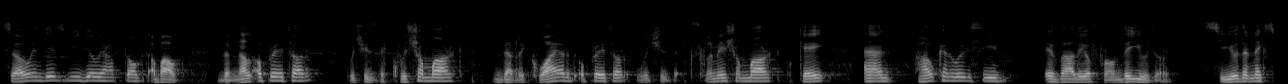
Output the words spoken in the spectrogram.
So in this video we have talked about the null operator, which is the question mark, the required operator, which is the exclamation mark, okay, and how can we receive a value from the user. See you the next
